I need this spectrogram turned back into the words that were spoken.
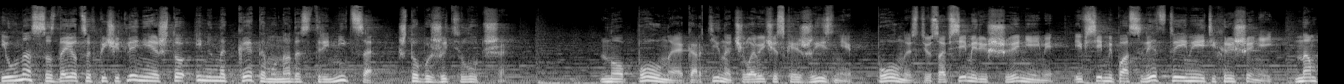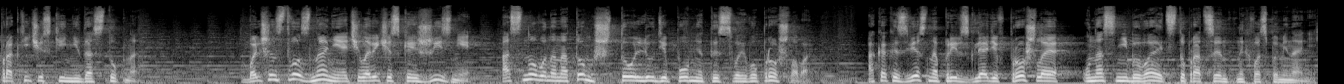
И у нас создается впечатление, что именно к этому надо стремиться, чтобы жить лучше – но полная картина человеческой жизни, полностью со всеми решениями и всеми последствиями этих решений, нам практически недоступна. Большинство знаний о человеческой жизни основано на том, что люди помнят из своего прошлого. А как известно, при взгляде в прошлое у нас не бывает стопроцентных воспоминаний.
